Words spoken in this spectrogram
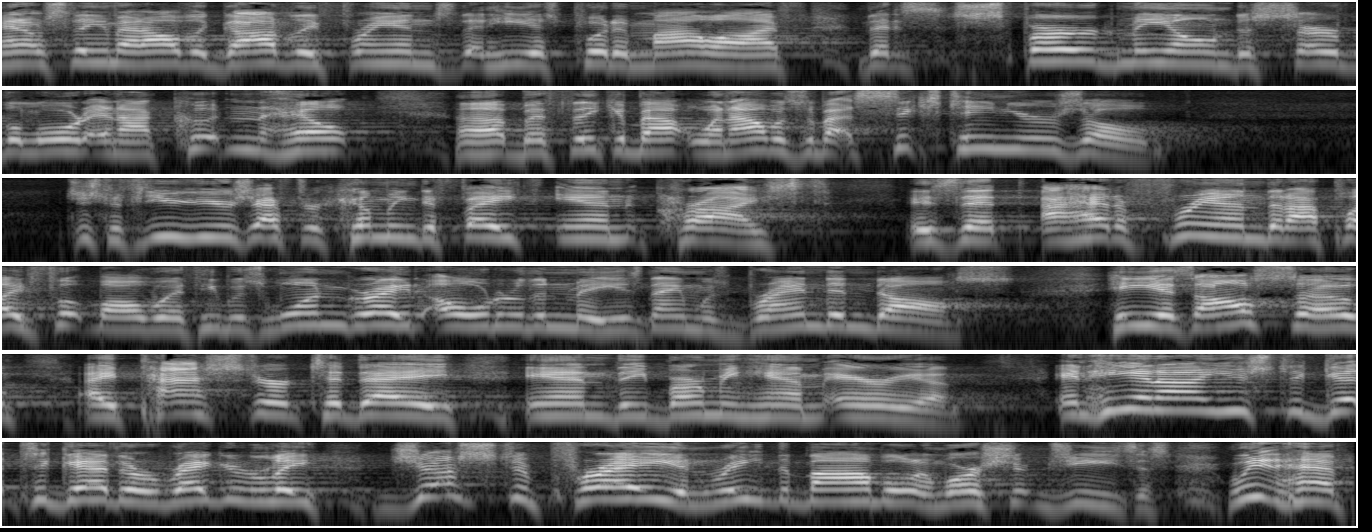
and I was thinking about all the godly friends that He has put in my life that spurred me on to serve the Lord. And I couldn't help uh, but think about when I was about 16 years old, just a few years after coming to faith in Christ, is that I had a friend that I played football with. He was one grade older than me. His name was Brandon Doss. He is also a pastor today in the Birmingham area. And he and I used to get together regularly just to pray and read the Bible and worship Jesus. We didn't have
